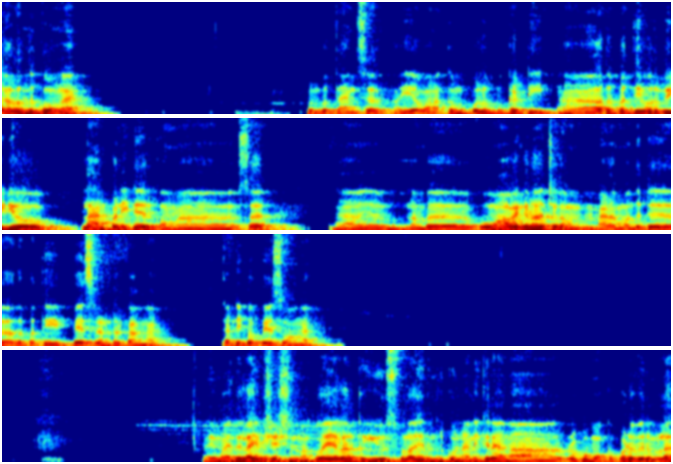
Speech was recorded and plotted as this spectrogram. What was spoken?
கலந்துக்கோங்க. ரொம்ப தேங்க்ஸ் சார் ஐயா வணக்கம். கொழுப்பு கட்டி. அதை பற்றி ஒரு வீடியோ பிளான் பண்ணிகிட்டே இருக்கோம் சார் நம்ம உமா வெங்கடாச்சலம் மேடம் வந்துட்டு அதை பற்றி பேசுகிறேன்னு இருக்காங்க. கண்டிப்பாக பேசுவாங்க. அதே மாதிரி இந்த லைவ் செஷன் நமக்கு எல்லாருக்கும் யூஸ்ஃபுல்லாக இருந்திருக்கும்னு நினைக்கிறேன். நான் ரொம்ப மொக்கப்பட விரும்பலை.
